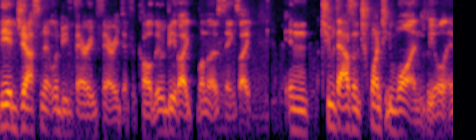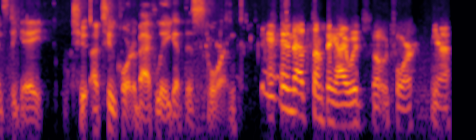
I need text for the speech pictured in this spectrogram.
the adjustment would be very very difficult. It would be like one of those things like in 2021 we will instigate two, a two quarterback league at this scoring. And that's something I would vote for. Yeah.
